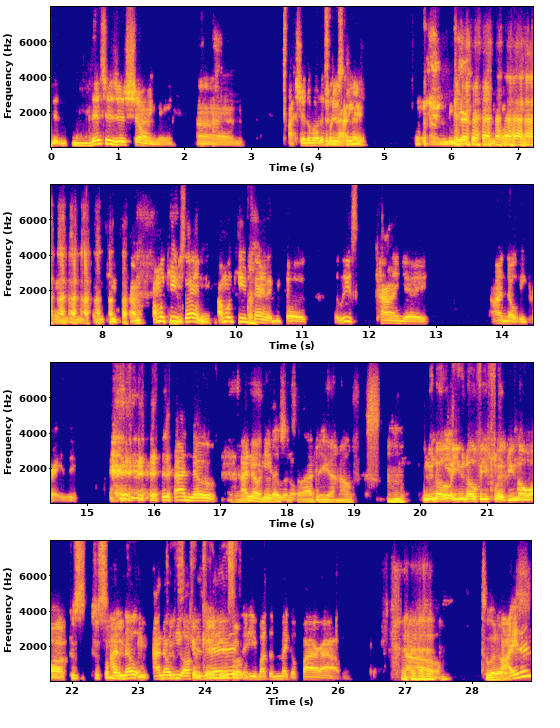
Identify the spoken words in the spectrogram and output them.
Th- This is just showing me. Um, I should have voted for Just Kanye. I'm, gonna keep saying it. I'm gonna keep saying it because at least Kanye, I know he crazy. I know. I know he's a little- till after he got in office. You know, Yeah. you know if he flip, you know why? Because somebody. I know. I know he 'cause off Kim his K meds and he about to make a fire album. No. Two of those. Biden,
